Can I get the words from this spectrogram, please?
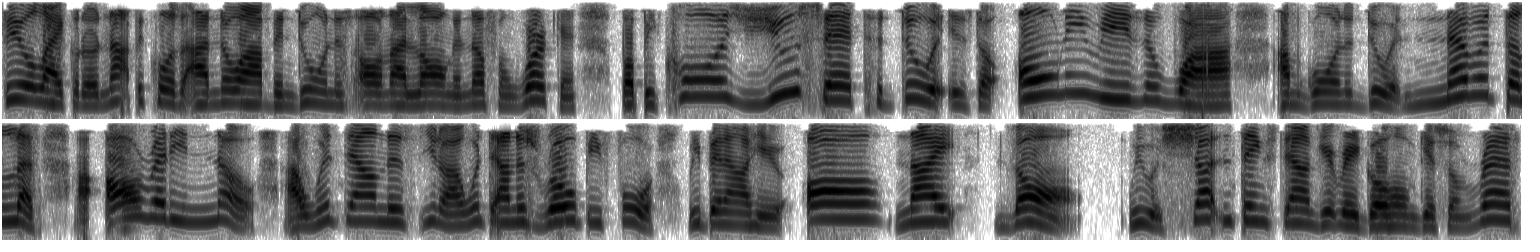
feel like it or not because I know I've been doing this all night long enough and working, but because you said to do it is the only reason why I'm going to do it. Nevertheless, I already know. I went down this, you know, I went down this road before. We've been out here all night long. We were shutting things down, get ready to go home, get some rest.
